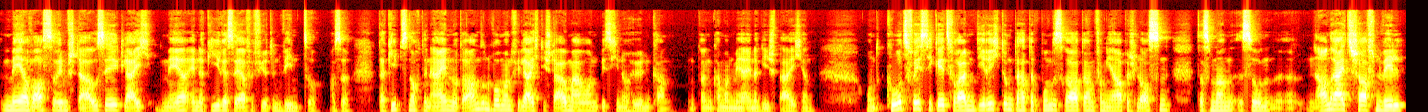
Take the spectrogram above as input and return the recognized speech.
mehr Wasser im Stausee gleich mehr Energiereserve für den Winter. Also da gibt es noch den einen oder anderen, wo man vielleicht die Staumauer ein bisschen erhöhen kann. Und dann kann man mehr Energie speichern. Und kurzfristig geht es vor allem in die Richtung, da hat der Bundesrat Anfang Jahr beschlossen, dass man so einen Anreiz schaffen will,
